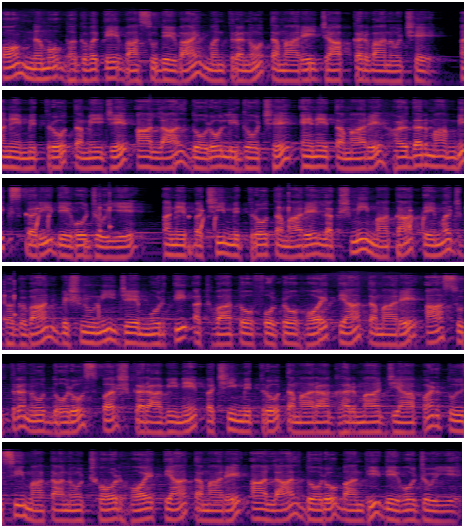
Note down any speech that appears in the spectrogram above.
ઓમ નમો ભગવતે વાસુદેવાય મંત્રનો તમારે જાપ કરવાનો છે. અને મિત્રો, તમે જે આ લાલ દોરો લીધો છે, એને તમારે હળદરમાં મિક્સ કરી દેવો જોઈએ. અને પછી મિત્રો, તમારે લક્ષ્મી માતા તેમજ ભગવાન વિષ્ણુની જે મૂર્તિ અથવા તો ફોટો હોય, ત્યાં તમારે આ સૂત્રનો દોરો સ્પર્શ કરાવીને પછી મિત્રો, તમારા ઘરમાં જ્યાં પણ તુલસી માતાનો છોડ હોય, ત્યાં તમારે આ લાલ દોરો બાંધી દેવો જોઈએ.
